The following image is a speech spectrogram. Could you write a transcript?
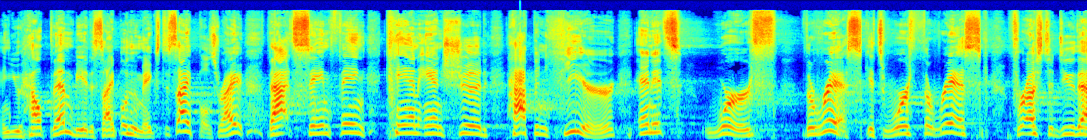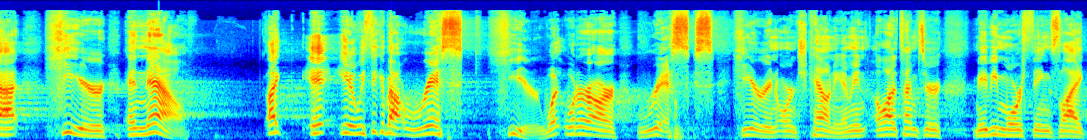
and you help them be a disciple who makes disciples, right? That same thing can and should happen here, and it's worth the risk. It's worth the risk for us to do that here and now. Like, it, you know, we think about risk here. What, what are our risks here in Orange County? I mean, a lot of times there may be more things like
